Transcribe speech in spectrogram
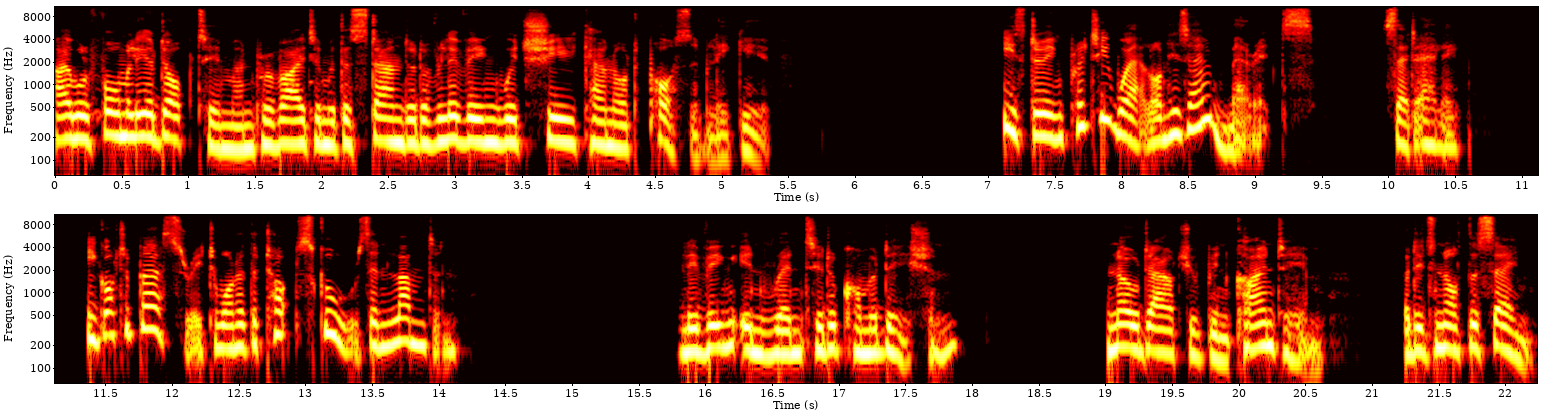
I will formally adopt him and provide him with a standard of living which she cannot possibly give. He's doing pretty well on his own merits, said Ellie. He got a bursary to one of the top schools in London. Living in rented accommodation? No doubt you've been kind to him, but it's not the same,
